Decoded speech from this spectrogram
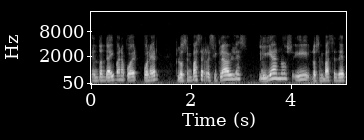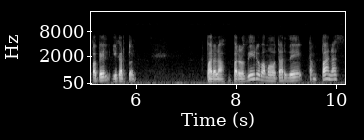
en donde ahí van a poder poner los envases reciclables, livianos y los envases de papel y cartón. Para, los vidrios vamos a dotar de campanas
